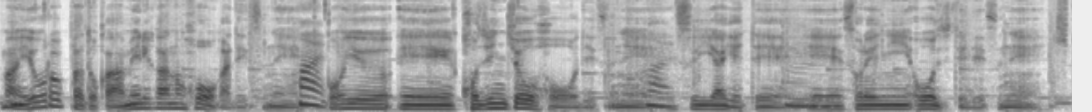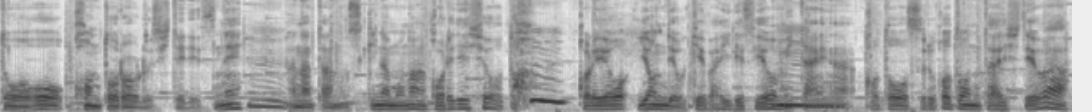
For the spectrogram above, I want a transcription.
まあ、ヨーロッパとかアメリカの方がですね、はい。こういう、えー個人情報をですね、はい。吸い上げて、うん。えーそれに応じてですね人をコントロールしてですね、うん。あなたの好きなものはこれでしょうと、うん。これを読んでおけばいいですようんみたいなことをすることに対しては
